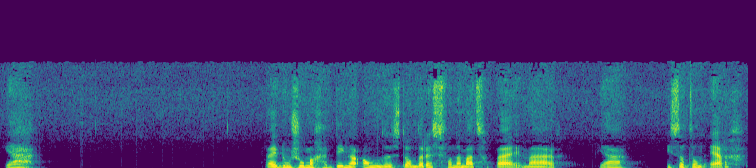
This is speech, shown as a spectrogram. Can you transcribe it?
ja, wij doen sommige dingen anders dan de rest van de maatschappij, maar ja, is dat dan erg?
